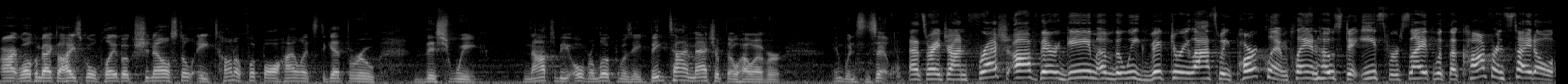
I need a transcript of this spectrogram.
All right, welcome back to High School Playbook. Chanel, still a ton of football highlights to get through this week. Not to be overlooked was a big time matchup, though, however, in Winston-Salem. That's right, John. Fresh off their game of the week victory last week, Parkland playing host to East Forsyth with the conference title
